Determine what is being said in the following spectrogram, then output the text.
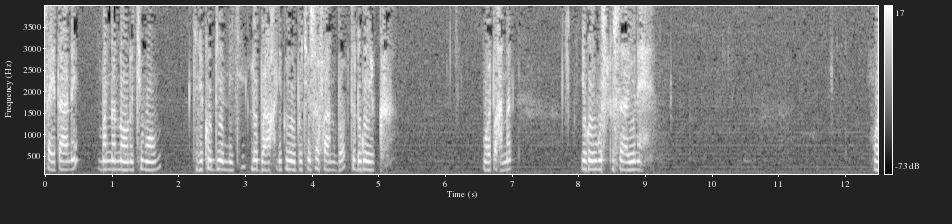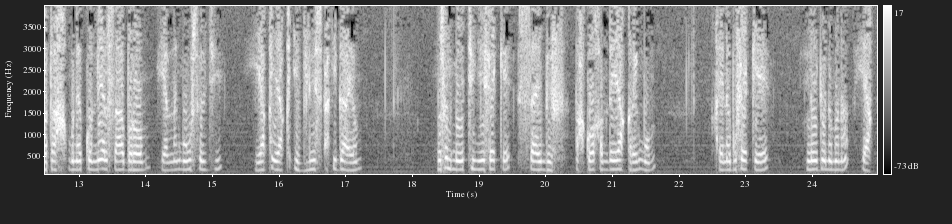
Saytaane mën na noonu ci moom ci di ko génn ci lu baax di ko yóbbu ci safaan ba te yëg. Moo tax nag ñu koy muslu saa yu ne moo tax mu ne ko neel saa boroom yàlla nag ma musal ci yàq-yàq iblis ak i gaayam. Musal ma ci ñuy fekke saay mbir ndax koo xam day yàq rek moom xëy na bu fekkee lay gën a mën a yàq.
